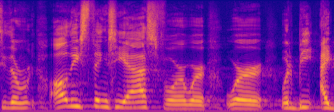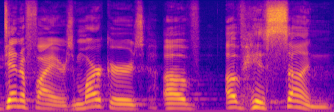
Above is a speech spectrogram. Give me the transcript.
See, the, all these things he asked for were, were, would be identifiers, markers of, of his son.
